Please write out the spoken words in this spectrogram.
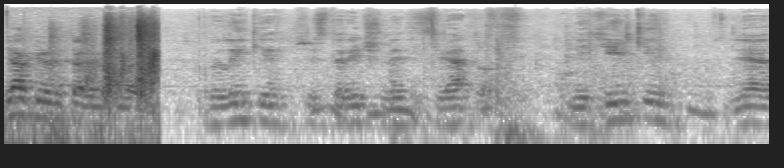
Дякую, Віталій Миколаївич. Велике історичне свято не тільки для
